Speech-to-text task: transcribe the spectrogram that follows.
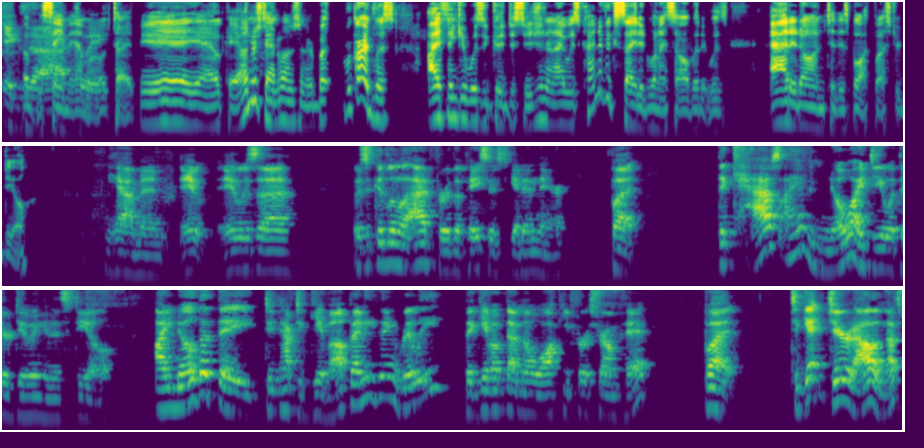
exactly. of the same ammo type. Yeah, yeah, okay, I understand what I'm saying. But regardless, I think it was a good decision, and I was kind of excited when I saw that it was added on to this blockbuster deal. Yeah, man, it it was a it was a good little ad for the Pacers to get in there, but the Cavs, I have no idea what they're doing in this deal. I know that they didn't have to give up anything really. They gave up that Milwaukee first round pick, but to get Jarrett Allen, that's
